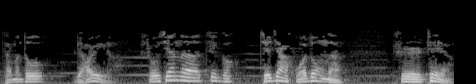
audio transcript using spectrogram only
咱们都聊一聊。首先呢，这个节假活动呢是这样。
